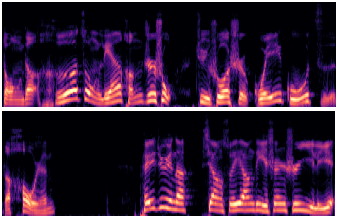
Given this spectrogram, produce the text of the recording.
懂得合纵连横之术，据说是鬼谷子的后人。裴矩呢，向隋炀帝深施一礼：“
